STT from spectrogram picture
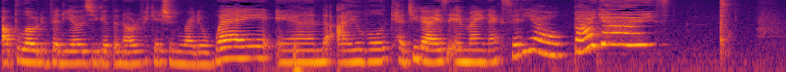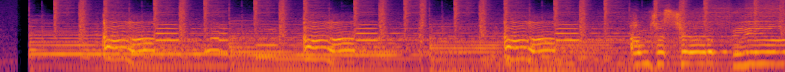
upload videos you get the notification right away and I will catch you guys in my next video. Bye guys! I'm just trying to feel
